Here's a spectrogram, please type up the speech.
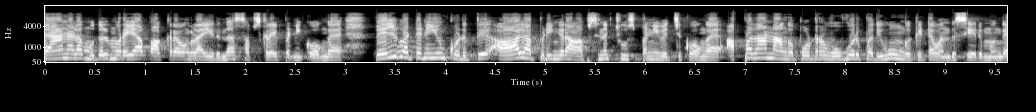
சேனலை முதல் முறையா பாக்குறவங்களா இருந்தா சப்ஸ்கிரைப் பண்ணிக்கோங்க. பெல் பட்டனையும் கொடுத்து ஆல் அப்படிங்கிற ஆப்ஷனை சூஸ் பண்ணி வச்சுக்கோங்க. அப்பதான் நாங்க போடுற ஒவ்வொரு பதிவும் உங்ககிட்ட வந்து சேருமுங்க.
